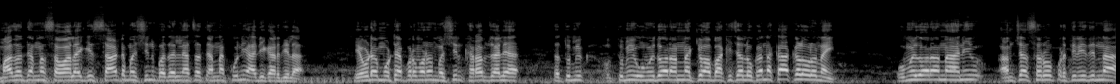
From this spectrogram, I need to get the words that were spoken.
माझा त्यांना सवाल आहे की साठ मशीन बदलण्याचा त्यांना कुणी अधिकार दिला? एवढ्या मोठ्या प्रमाणात मशीन खराब झाल्या तर तुम्ही तुम्ही उमेदवारांना किंवा बाकीच्या लोकांना का कळवलं नाही? उमेदवारांना आणि आमच्या सर्व प्रतिनिधींना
